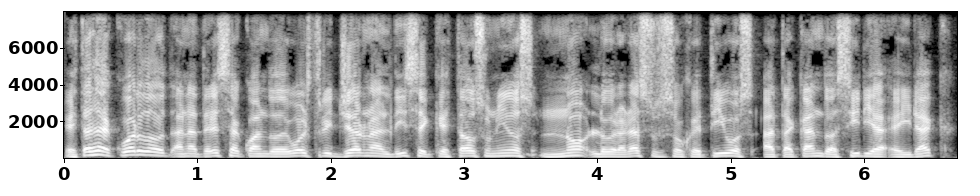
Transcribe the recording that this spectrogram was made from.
¿Estás de acuerdo, Ana Teresa, cuando The Wall Street Journal dice que Estados Unidos no logrará sus objetivos atacando a Siria e Irak?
